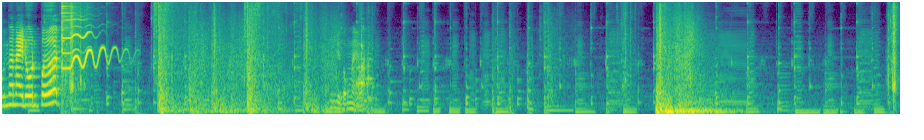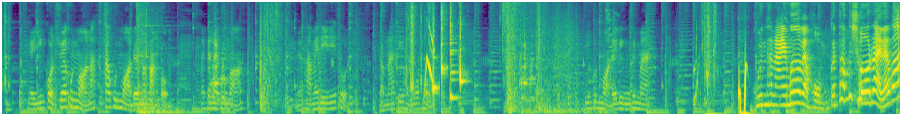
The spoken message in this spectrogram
คุณทนายโดนเปิดมันอยู่ตรงไหนวะเดี๋ยวยิงกดช่วยคุณหมอนะ ถ้าคุณหมอเดินมาฝั่งผม ไม่เป็นไรคุณหมอ เดี๋ยวทำให้ดีที่สุดกับหน้าที่ของพวกผมที่คุณหมอได้ดึงขึ้นมา คุณทนายเมอร์แบบผมก็ต้องโชว์หน่อยแล้วปะ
